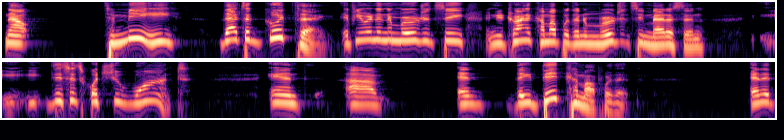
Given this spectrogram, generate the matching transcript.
Now, to me, that's a good thing. If you're in an emergency and you're trying to come up with an emergency medicine, this is what you want. And uh, and they did come up with it. And it,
